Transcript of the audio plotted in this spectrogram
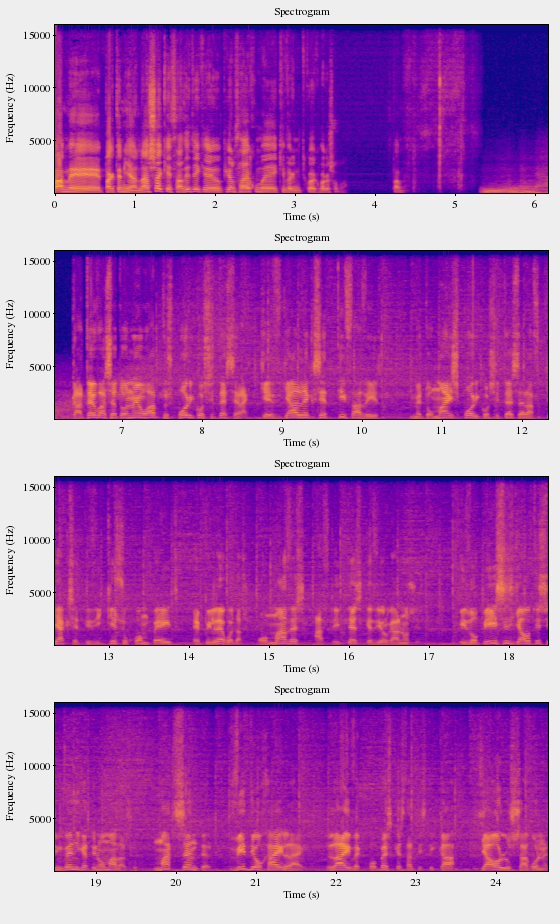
πάμε, πάρτε μια ανάσα και θα δείτε και ποιον θα έχουμε κυβερνητικό εκπρόσωπο. Πάμε. Κατέβασε το νέο app του Sport 24 και διάλεξε τι θα δεις. Με το My Sport 24 φτιάξε τη δική σου homepage επιλέγοντας ομάδες, αθλητές και διοργανώσεις. Ειδοποιήσεις για ό,τι συμβαίνει για την ομάδα σου. Match Center, Video Highlight, Live εκπομπές και στατιστικά για όλους τους αγώνες.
